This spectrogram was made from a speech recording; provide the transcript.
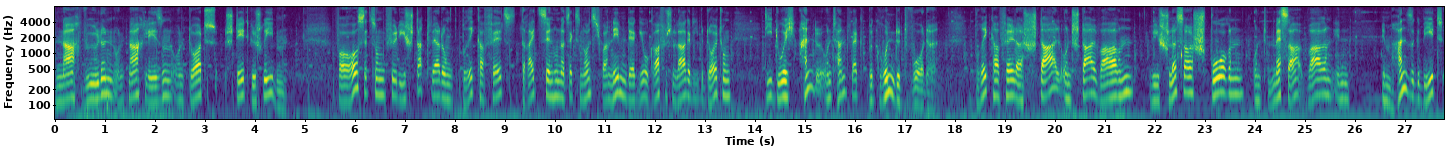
nachwühlen und nachlesen und dort steht geschrieben, Voraussetzung für die Stadtwerdung Breckerfels 1396 war neben der geografischen Lage die Bedeutung, die durch Handel und Handwerk begründet wurde. Breckerfelder Stahl und Stahlwaren wie Schlösser, Sporen und Messer waren in, im Hansegebiet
